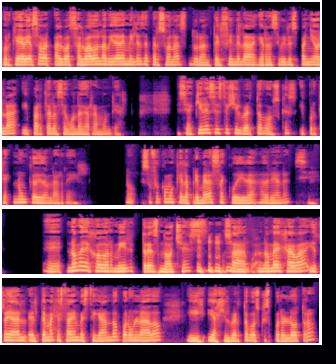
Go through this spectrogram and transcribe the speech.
porque había salvado la vida de miles de personas durante el fin de la Guerra Civil Española y parte de la Segunda Guerra Mundial. Decía, ¿quién es este Gilberto Bosques y por qué nunca he oído hablar de él? ¿No? Eso fue como que la primera sacudida, Adriana. Sí. Eh, no me dejó dormir tres noches, o sea, no me dejaba. Yo traía el, tema que estaba investigando por un lado y, a Gilberto Bosques por el otro.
